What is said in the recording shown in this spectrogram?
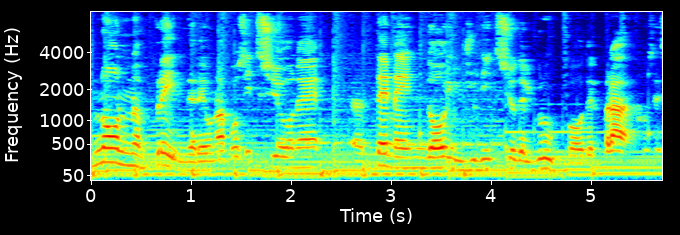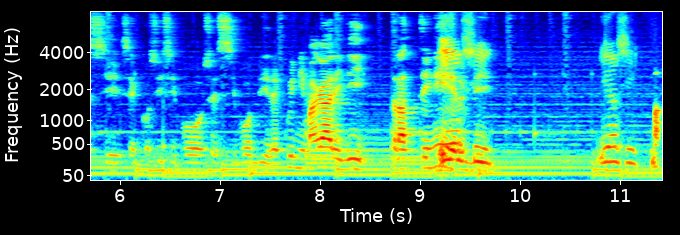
non prendere una posizione eh, temendo il giudizio del gruppo, del branco, se, si- se così si può, se si può dire, quindi magari di trattenervi. Io sì. Io sì. Ma-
